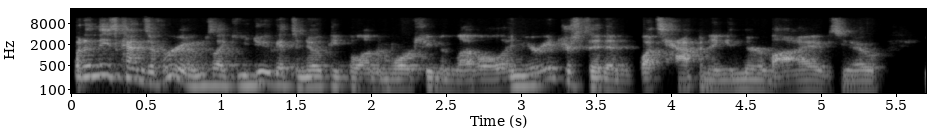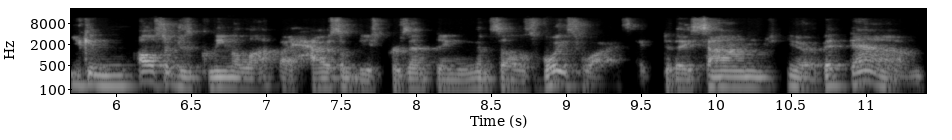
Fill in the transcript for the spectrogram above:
But in these kinds of rooms, like you do get to know people on a more human level and you're interested in what's happening in their lives, you know, you can also just glean a lot by how somebody's presenting themselves voice wise. Like, do they sound, you know, a bit down?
